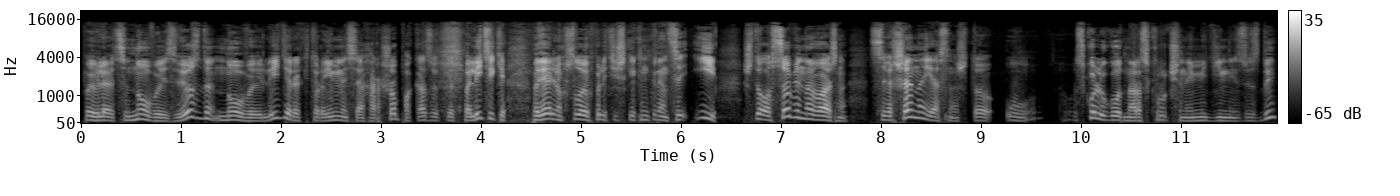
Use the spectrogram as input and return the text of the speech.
появляются новые звезды, новые лидеры, которые именно себя хорошо показывают как политики в реальных условиях политической конкуренции. И, что особенно важно, совершенно ясно, что у сколь угодно раскрученной медийной звезды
